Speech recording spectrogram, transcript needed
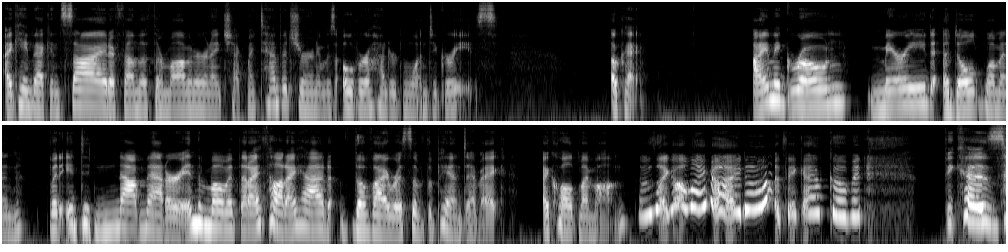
I came back inside, I found the thermometer, and I checked my temperature, and it was over 101 degrees. Okay. I am a grown, married adult woman, but it did not matter in the moment that I thought I had the virus of the pandemic. I called my mom. I was like, oh my God, I think I have COVID. Because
